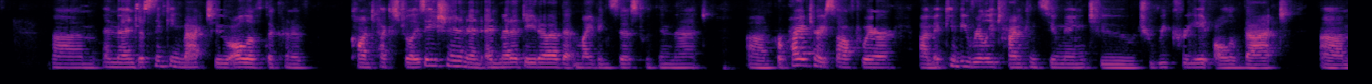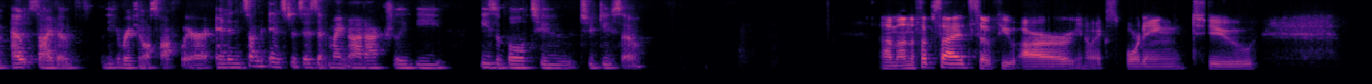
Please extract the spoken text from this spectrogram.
Um, and then just thinking back to all of the kind of contextualization and, and metadata that might exist within that um, proprietary software, um, it can be really time consuming to, to recreate all of that um, outside of the original software. And in some instances, it might not actually be feasible to, to do so. Um, on the flip side, so if you are you know, exporting to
